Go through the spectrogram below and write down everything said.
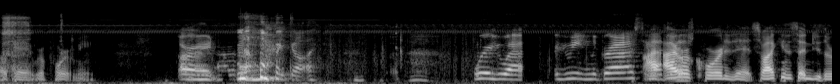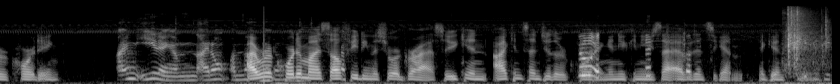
Okay, report me. All right, oh my god. where are you at? Are you eating the grass? I, I recorded it, so I can send you the recording. I'm eating. I'm. I don't. I'm not. I don't- recorded myself eating the short grass, so you can I can send you the recording, and you can use that evidence again against me.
